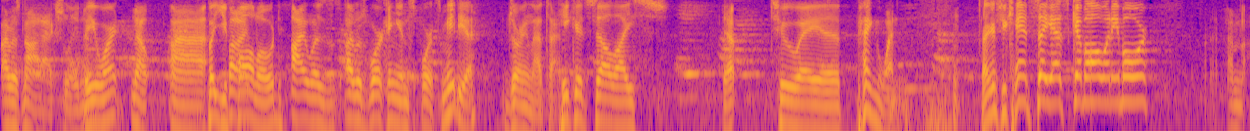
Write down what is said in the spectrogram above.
I was not actually. No. you weren't? No. Uh, But you I- followed. I, was I was working in sports media during that time. He could sell ice yep. to a uh, penguin. I guess you can't say Eskimo anymore. I'm not,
